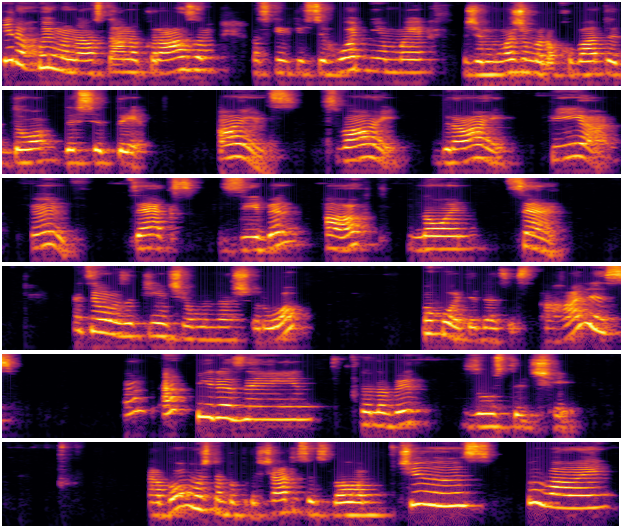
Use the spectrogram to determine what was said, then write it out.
І рахуємо наостанок разом, оскільки сьогодні ми вже можемо рахувати до 10. 1, 2, 3, 4, 5, 6, 7, 8, 9, 10. На цьому закінчуємо наш урок. Погодьте, das ist alles. Und auf. До нових зустрічей. Або можна попрощатися словом Tschüss. Бувай!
